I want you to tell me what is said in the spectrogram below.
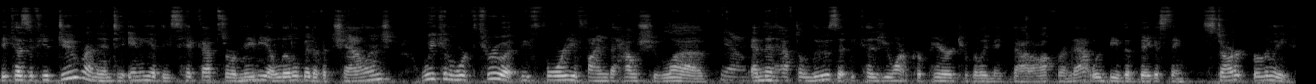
Because if you do run into any of these hiccups or maybe a little bit of a challenge, we can work through it before you find the house you love yeah. and then have to lose it because you aren't prepared to really make that offer. And that would be the biggest thing. Start early.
